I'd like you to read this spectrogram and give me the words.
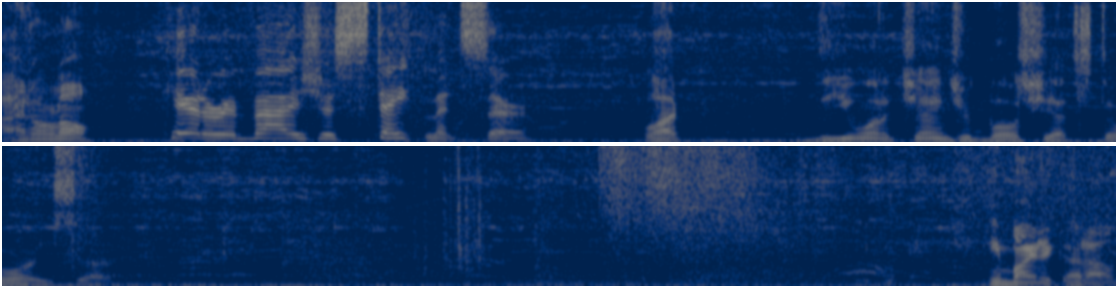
I don't know. Care to revise your statement, sir? What? Do you want to change your bullshit story, sir? He might have got out.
